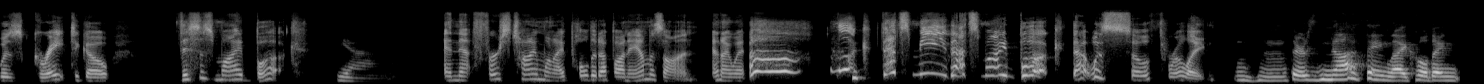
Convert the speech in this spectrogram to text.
was great to go, this is my book. Yeah. And that first time when I pulled it up on Amazon and I went, oh, look, that's me. That's my book. That was so thrilling. hmm There's nothing like holding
